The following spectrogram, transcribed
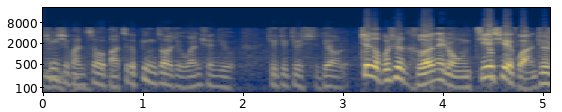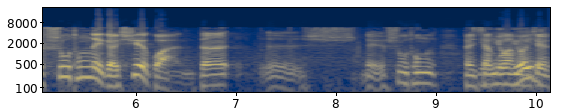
清洗完之后把这个病灶就完全就就就就洗掉了。这个不是和那种接血管，就疏通那个血管的呃。那疏通很相关有一点，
